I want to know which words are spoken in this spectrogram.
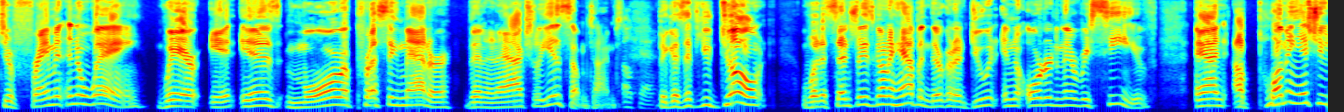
to frame it in a way where it is more a pressing matter than it actually is sometimes. Okay. Because if you don't, what essentially is going to happen, they're going to do it in the order that they receive. And a plumbing issue,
